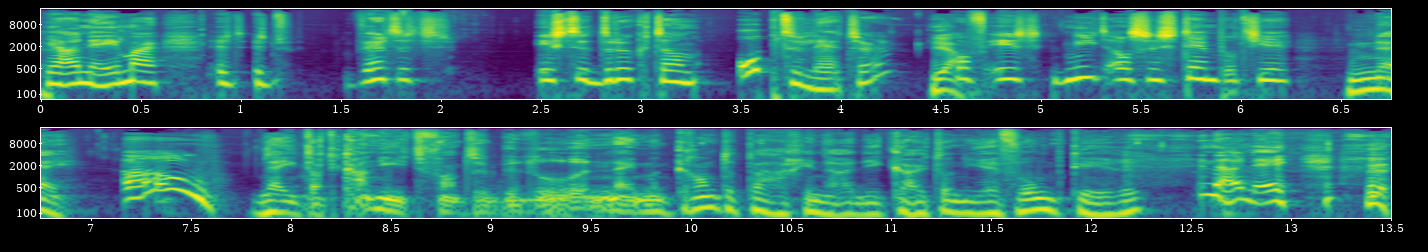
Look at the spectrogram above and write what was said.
ja, nee, maar het, het, werd het, is de druk dan op de letter? Ja. Of is het niet als een stempeltje? Nee. Oh, Nee, dat kan niet. Want ik bedoel, neem een krantenpagina. Die kan je toch niet even omkeren? nou nee.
